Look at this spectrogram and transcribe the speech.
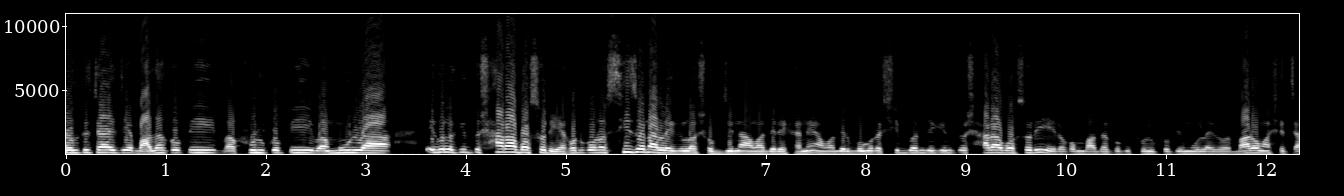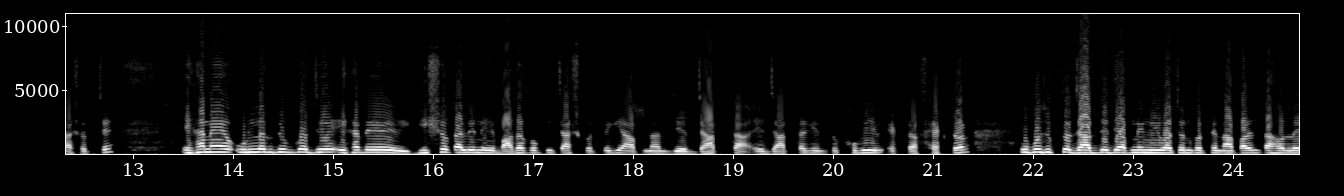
বলতে চাই যে বাঁধাকপি বা ফুলকপি বা মূলা, এগুলো কিন্তু সারা বছরই, এখন কোনো সিজনাল এগুলো সবজি না আমাদের এখানে। আমাদের বগুড়া, শিবগঞ্জে কিন্তু সারা বছরই এরকম বাঁধাকপি, ফুলকপি, মূলা এগুলো বারো মাসে চাষ হচ্ছে। এখানে উল্লেখযোগ্য যে এখানে গ্রীষ্মকালীন এই বাঁধাকপি চাষ করতে গিয়ে আপনার যে জাতটা, এই জাতটা কিন্তু খুবই একটা ফ্যাক্টর উপযুক্ত জাত যদি আপনি নির্বাচন করতে না পারেন, তাহলে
